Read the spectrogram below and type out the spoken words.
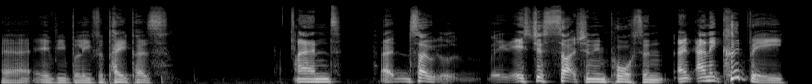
uh, if you believe the papers. And uh, so it's just such an important, and, and it could be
